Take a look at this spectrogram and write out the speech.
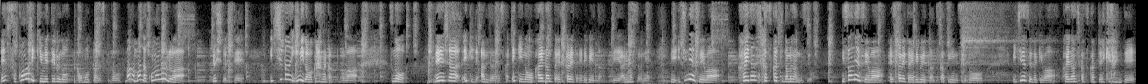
え、そこまで決めてるの？とか思ったんですけど、まあ、まだこのルールは良しとして、一番意味がわからなかったのは、その、電車、駅であるじゃないですか。駅の階段とエスカレーター、エレベーターってありますよね。で、1年生は階段しか使っちゃダメなんですよ。2、3年生はエスカレーター、エレベーター使っていいんですけど、1年生だけは階段しか使っちゃいけないんで、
